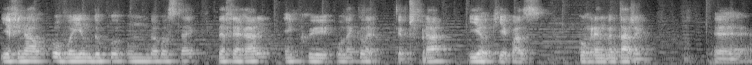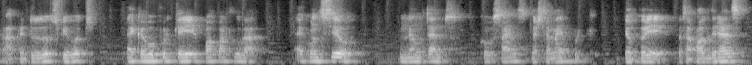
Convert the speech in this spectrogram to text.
E afinal houve aí um, duplo, um double stack da Ferrari em que o Leclerc teve de esperar e ele, que ia quase com grande vantagem uh, à frente dos outros pilotos, acabou por cair para o quarto lugar. Aconteceu não tanto com o Sainz, mas também porque ele poderia passar para a liderança,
